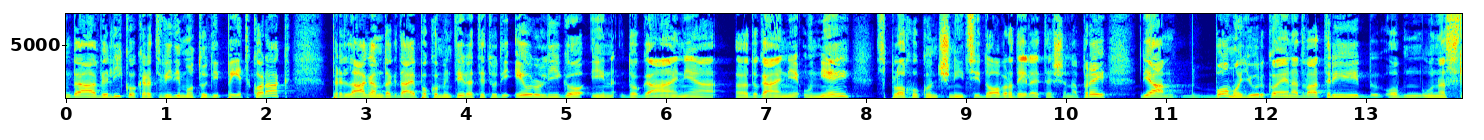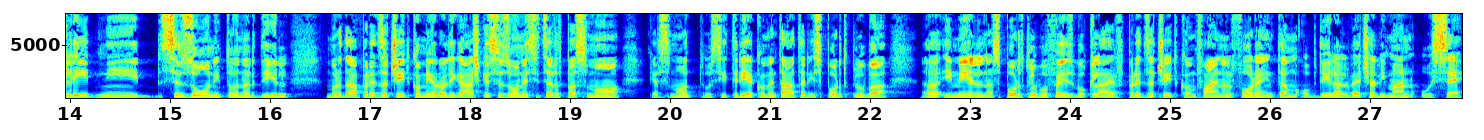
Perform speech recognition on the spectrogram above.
NBA veliko krat vidimo tudi petkorak, predlagam, da kdaj pokomentirate tudi Euroligo in dogajanja, eh, dogajanje v njej, sploh v končnici. Dobro, delajte še naprej. Ja, bomo Jurko 123 ob, v naslednji sezoni to naredili, morda pred začetkom Euroligaške sezone, sicer pa smo, ker smo vsi trije komentatorji Sportkluba, uh, imeli na Sportklubu Facebook Live pred začetkom Final Foura in tam obdelali več ali manj vse.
